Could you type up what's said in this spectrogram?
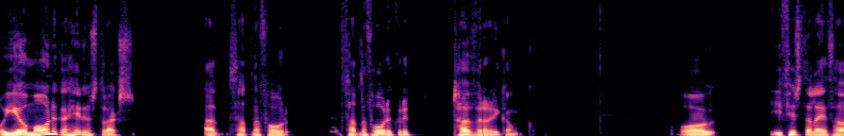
og ég og Mónika heyrðum strax að þarna fór þarna fór einhverju töfrar í gang. Og í fyrsta lagi þá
